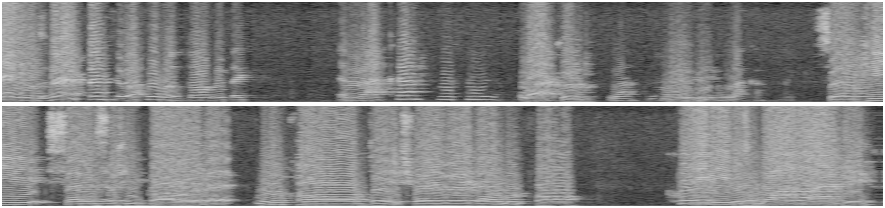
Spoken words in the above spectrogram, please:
Yeah, it was very fancy. What was on top of it? Like a lacquer or something? Lacquer. La- no, Maybe. lacquer. So he says that he borrowed it. Loophole, day trader, got a loophole. Katie was not happy.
